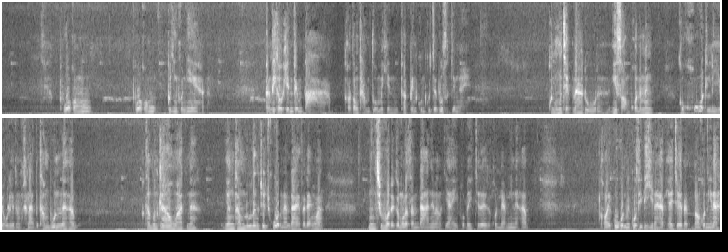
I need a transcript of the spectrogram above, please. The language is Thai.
ผัวของ ผัวของผู้หญิงคนนี้ฮะทั้งที่เขาเห็นเต็มตาครับเขาต้องทำตัวไม่เห็น ถ้าเป็นคุณคุณจะรู้สึกยังไง คุณคงเจ็บหน้าดูนะนี่สองคนนั้นมันก็โคตรเลวเลยขนาดไปทำบุญนะครับทำบุญเก้าวัดนะยังทำรู้เรื่องชั่วๆนั้นได้ แสดงว่ามึงชั่วในกมลสันดานใช่ไหมอย่าให้พบได้เจอกับคนแบบนี้นะครับ ขอให้กู้คุณเป็นกู้ที่ดีนะครับอย่าให้เจอแบบน้องคนนี้นะ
